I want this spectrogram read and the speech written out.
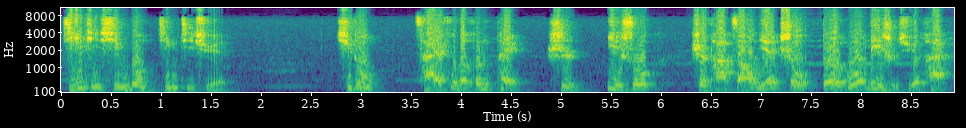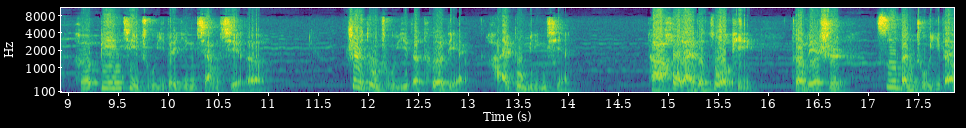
集体行动经济学》。其中，《财富的分配》是一书，是他早年受德国历史学派和边际主义的影响写的。制度主义的特点还不明显。他后来的作品，特别是资本主义的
